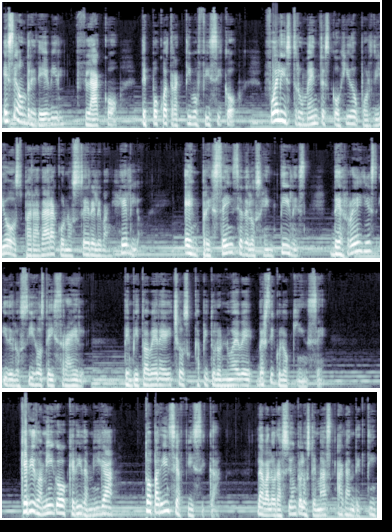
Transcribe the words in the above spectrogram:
ese hombre débil, flaco, de poco atractivo físico, fue el instrumento escogido por Dios para dar a conocer el Evangelio en presencia de los gentiles, de reyes y de los hijos de Israel. Te invito a ver Hechos capítulo 9, versículo 15. Querido amigo, querida amiga, tu apariencia física, la valoración que los demás hagan de ti,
